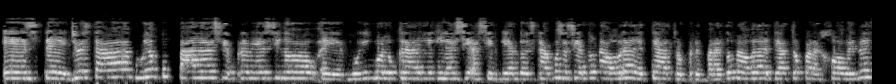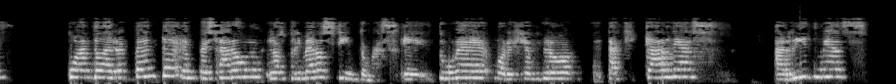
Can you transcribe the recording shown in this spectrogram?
Este, yo estaba muy ocupada, siempre había sido eh, muy involucrada en la iglesia, sirviendo. Estábamos haciendo una obra de teatro, preparando una obra de teatro para jóvenes. Cuando de repente empezaron los primeros síntomas, eh, tuve, por ejemplo, taquicardias, arritmias,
